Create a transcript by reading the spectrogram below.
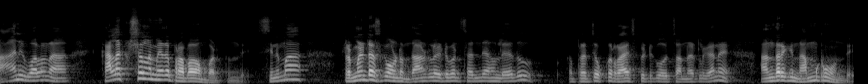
దాని వలన కలెక్షన్ల మీద ప్రభావం పడుతుంది. సినిమా ట్రమెండస్గా ఉంటుంది. దాంట్లో ఎటువంటి సందేహం లేదు. ప్రతి ఒక్కరు రాసి పెట్టుకోవచ్చు అన్నట్లుగానే అందరికీ నమ్మకం ఉంది.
